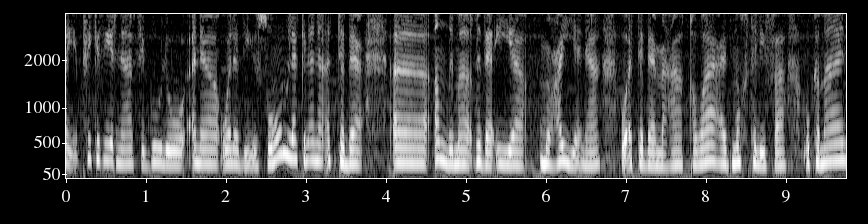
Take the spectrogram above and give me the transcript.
طيب في كثير ناس يقولوا أنا ولدي يصوم لكن أنا أتبع آه، أنظمة غذائية معينة وأتبع مع قواعد مختلفة وكمان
